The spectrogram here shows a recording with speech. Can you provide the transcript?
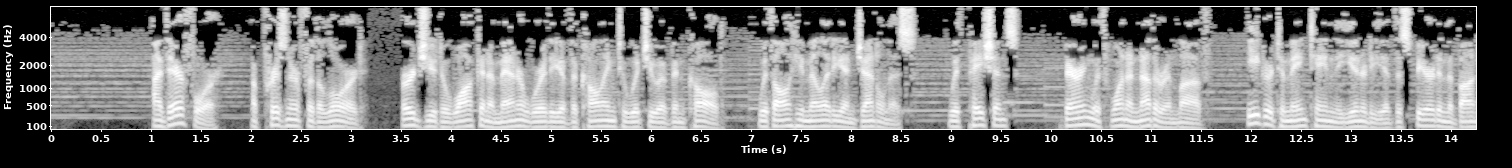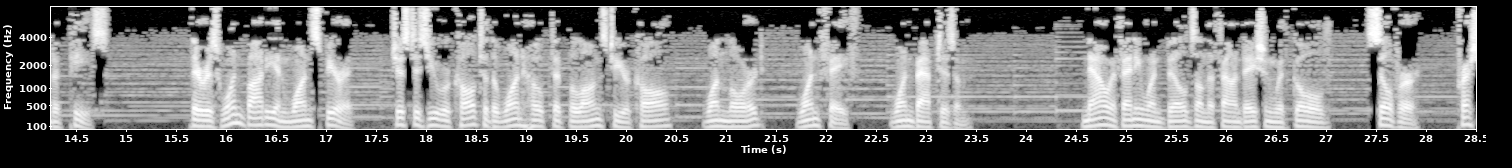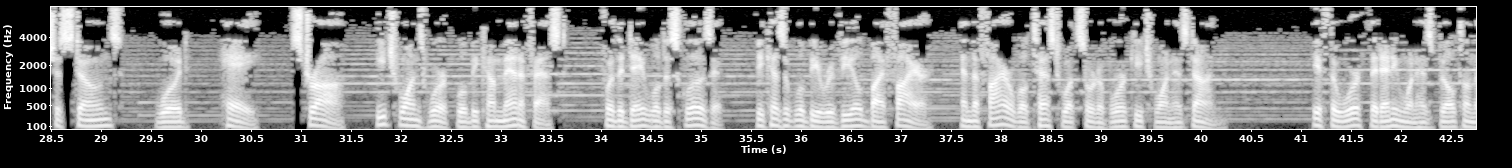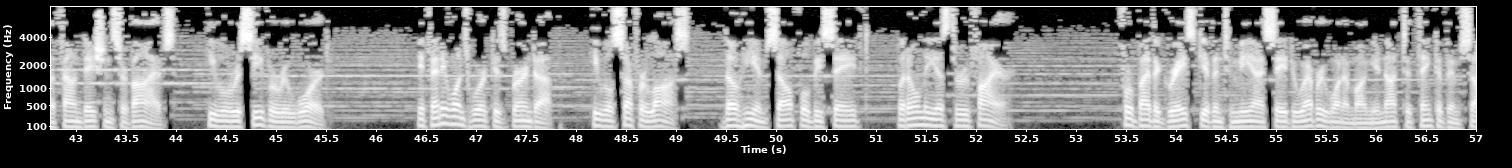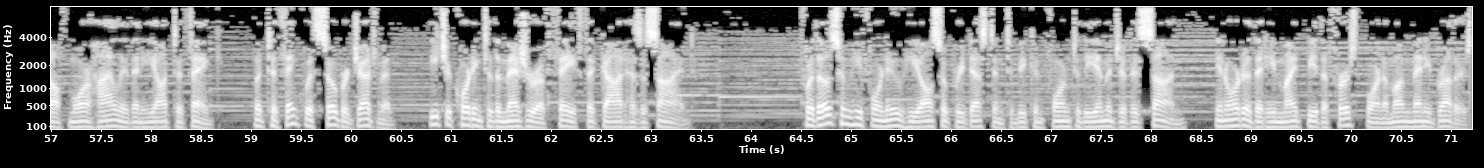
I therefore, a prisoner for the Lord, urge you to walk in a manner worthy of the calling to which you have been called, with all humility and gentleness, with patience, bearing with one another in love, eager to maintain the unity of the Spirit in the bond of peace. There is one body and one Spirit, just as you were called to the one hope that belongs to your call, one Lord, one faith, one baptism. Now, if anyone builds on the foundation with gold, silver, precious stones, wood, hay, straw, each one's work will become manifest, for the day will disclose it, because it will be revealed by fire, and the fire will test what sort of work each one has done. If the work that anyone has built on the foundation survives, he will receive a reward. If anyone's work is burned up, he will suffer loss, though he himself will be saved, but only as through fire. For by the grace given to me I say to everyone among you not to think of himself more highly than he ought to think, but to think with sober judgment, each according to the measure of faith that God has assigned. For those whom he foreknew he also predestined to be conformed to the image of his Son, in order that he might be the firstborn among many brothers.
